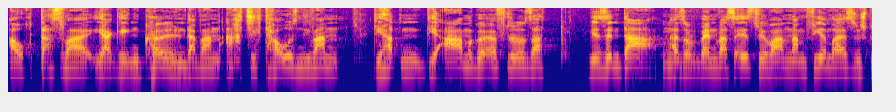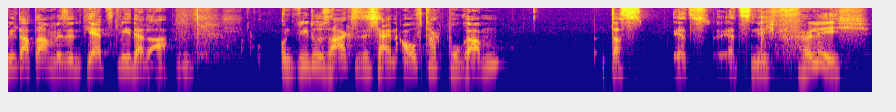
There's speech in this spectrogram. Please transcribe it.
Auch das war ja gegen Köln. Da waren 80.000, die waren, die hatten die Arme geöffnet und gesagt, wir sind da. Also wenn was ist, wir waren am 34. Spieltag da und wir sind jetzt wieder da. Und wie du sagst, es ist ja ein Auftaktprogramm, das jetzt, jetzt nicht völlig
